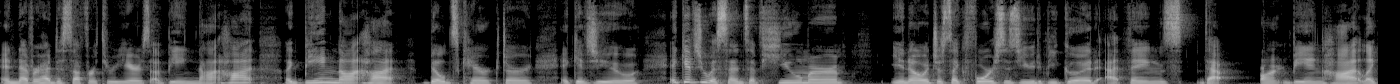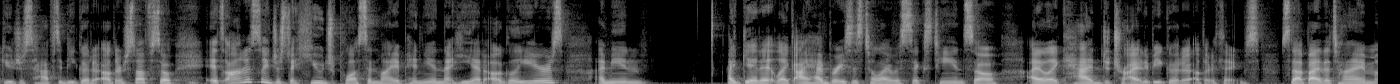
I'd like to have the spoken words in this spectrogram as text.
and never had to suffer through years of being not hot. Like being not hot builds character. It gives you it gives you a sense of humor. You know, it just like forces you to be good at things that aren't being hot like you just have to be good at other stuff so it's honestly just a huge plus in my opinion that he had ugly years i mean I get it. Like I had braces till I was 16, so I like had to try to be good at other things. So that by the time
